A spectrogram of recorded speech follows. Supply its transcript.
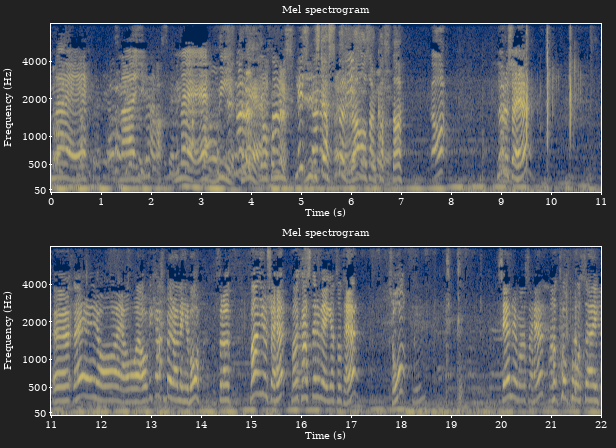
Nej. Nej. Nej. V-trä. Jag kommer... Vi ska nu. snurra och sen kasta. Nu är det så här. Eh, nej, ja, ja, ja, vi kanske börjar längre bak. För att man gör så här. Man kastar iväg ett sånt här. Så. Sen gör man så här. Man tar på sig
